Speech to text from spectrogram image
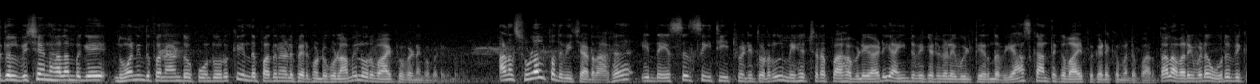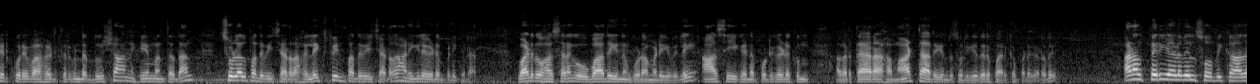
இதில் விஷன் ஹலம்பகே நுவனிந்து பெர்னாண்டோ போன்றோருக்கு இந்த பதினேழு பேர் கொண்டு குழாமில் ஒரு வாய்ப்பு வழங்கப்படுகிறது. ஆனால் சுழல் பந்து வீச்சாளராக இந்த எஸ்எஸ்சி டி டுவெண்டி தொடரில் மிகச்சிறப்பாக விளையாடி ஐந்து விக்கெட்டுகளை வீழ்த்தியிருந்த வியாஸ்காந்துக்கு வாய்ப்பு கிடைக்கும் என்று பார்த்தால் அவரை விட ஒரு விக்கெட் குறைவாக எடுத்திருக்கின்ற துஷான் ஹேமந்த் தான் சுழல் பந்து வீச்சாளராக லெக் ஸ்பின் பந்து வீச்சாளராக அணியில் இடம் பிடிக்கிறார். வடது ஹசரங்க உபாதை இன்னும் குணமடையவில்லை. ஆசிய கிண்ண போட்டிகளுக்கும் அவர் தயாராக மாட்டார் என்று சொல்லி எதிர்பார்க்கப்படுகிறது. ஆனால் பெரிய அளவில் சோபிக்காத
